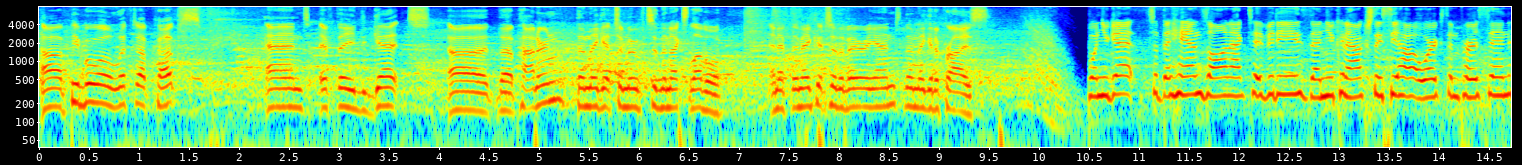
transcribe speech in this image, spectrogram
Uh, people will lift up cups, and if they get uh, the pattern, then they get to move to the next level. And if they make it to the very end, then they get a prize. When you get to the hands-on activities, then you can actually see how it works in person,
